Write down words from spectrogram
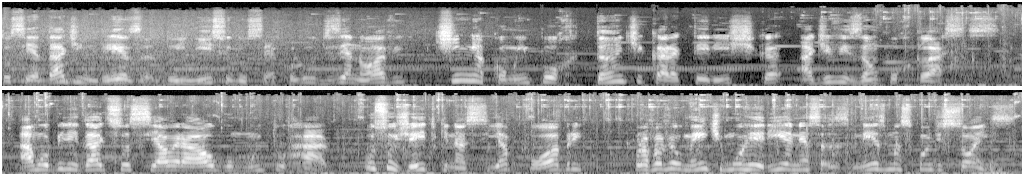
Sociedade inglesa do início do século XIX tinha como importante característica a divisão por classes. A mobilidade social era algo muito raro. O sujeito que nascia pobre provavelmente morreria nessas mesmas condições.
